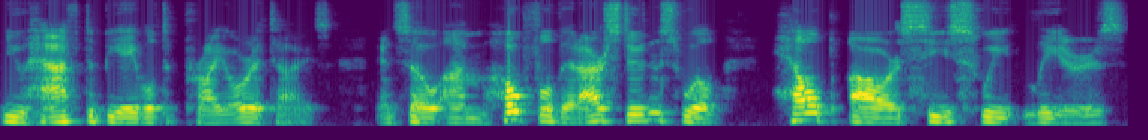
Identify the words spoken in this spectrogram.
You have to be able to prioritize. And so I'm hopeful that our students will help our C suite leaders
